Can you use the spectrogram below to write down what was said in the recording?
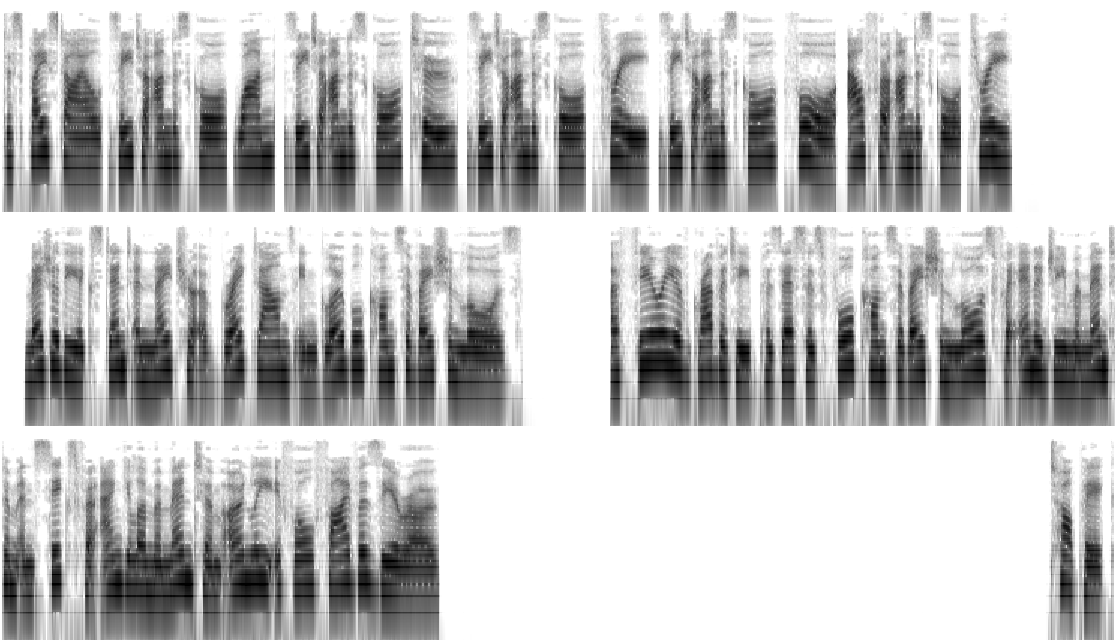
display style zeta underscore 1 zeta underscore 2 zeta underscore 3 zeta underscore 4 alpha underscore 3 measure the extent and nature of breakdowns in global conservation laws. A theory of gravity possesses four conservation laws for energy momentum and six for angular momentum only if all five are zero. Topic:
